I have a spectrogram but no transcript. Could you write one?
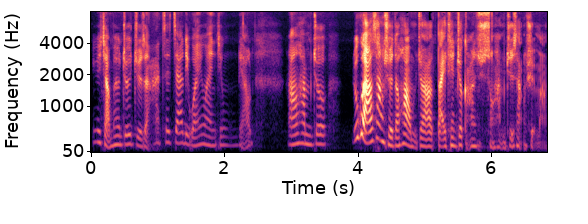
因为小朋友就会觉得啊，在家里玩一玩已经无聊了，然后他们就如果要上学的话，我们就要白天就赶快去送他们去上学嘛。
